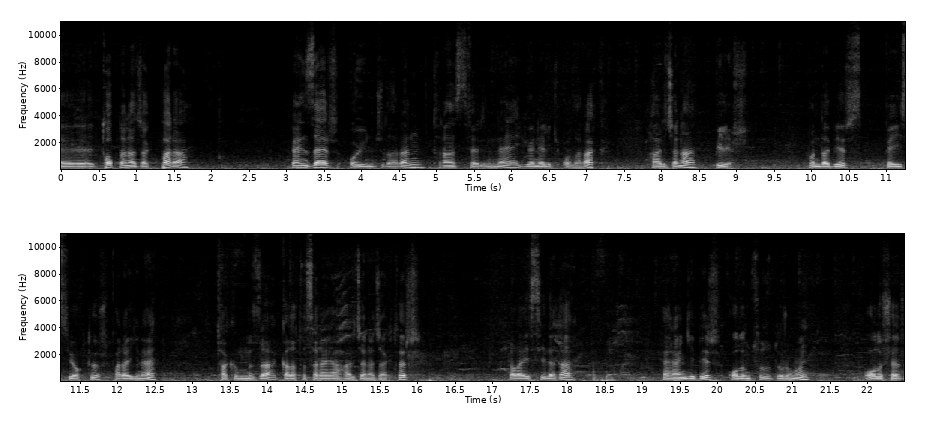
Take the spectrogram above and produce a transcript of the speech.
e, toplanacak para benzer oyuncuların transferine yönelik olarak harcanabilir. Bunda bir beis yoktur. Para yine takımımıza Galatasaray'a harcanacaktır. Dolayısıyla da herhangi bir olumsuz durumun oluşur,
